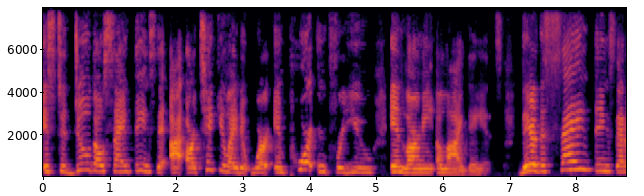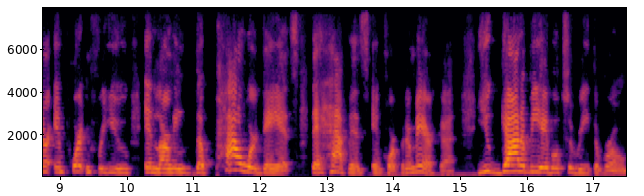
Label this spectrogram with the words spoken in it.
is to do those same things that I articulated were important for you in learning a line dance. They're the same things that are important for you in learning the power dance that happens in corporate America. You got to be able to read the room.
